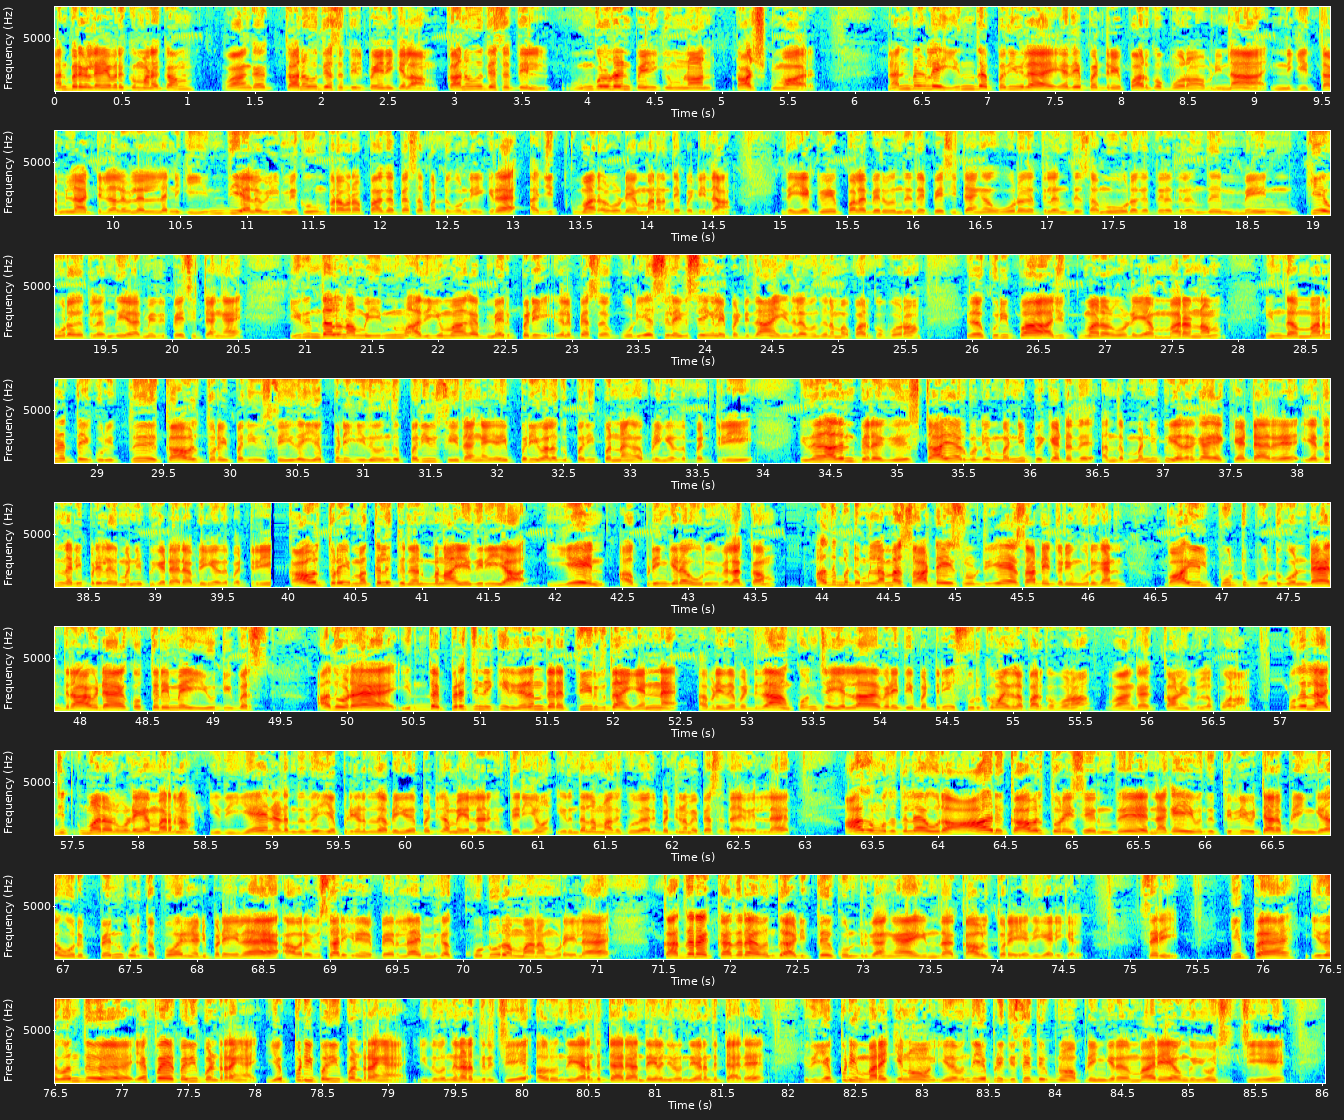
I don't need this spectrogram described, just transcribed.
நண்பர்கள் அனைவருக்கும் வணக்கம். வாங்க கனவு தேசத்தில் பயணிக்கலாம். கனவு தேசத்தில் உங்களுடன் பயணிக்கும் நான் ராஜ்குமார். நண்பர்களே இந்த பதிவில் எதை பற்றி பார்க்க போறோம் அப்படின்னா இன்னைக்கு தமிழ்நாட்டில் அளவில் இல்லை இன்னைக்கு இந்திய அளவில் மிகவும் பரபரப்பாக பேசப்பட்டு கொண்டிருக்கிற அஜித்குமார் அவருடைய மரணத்தை பற்றி தான் இந்த ஏற்கனவே பல பேர் வந்து இதை பேசிட்டாங்க. ஊடகத்திலிருந்து சமூக ஊடகத்திலிருந்து மெயின் முக்கிய ஊடகத்திலிருந்து எல்லாருமே இதை பேசிட்டாங்க. இருந்தாலும் நம்ம இன்னும் அதிகமாக மேற்படி இதில் பேசக்கூடிய சில விஷயங்களை பற்றி தான் இதில் வந்து நம்ம பார்க்க போறோம். இதில் குறிப்பாக அஜித்குமார் அவருடைய மரணம். இந்த மரணத்தை குறித்து காவல்துறை பதிவு செய்த எப்படி இது வந்து பதிவு செய்தாங்க எப்படி வழக்கு பதிவு பண்ணாங்க அப்படிங்கறத பற்றி இதன் அதன் பிறகு ஸ்டாலின் அவர்களுடைய மன்னிப்பு கேட்டது. அந்த மன்னிப்பு எதற்காக கேட்டாரு எதன் அடிப்படையில் மன்னிப்பு கேட்டாரு அப்படிங்கறத பற்றி காவல்துறை மக்களுக்கு நண்பனா எதிரியா ஏன் அப்படிங்கிற ஒரு விளக்கம். அது மட்டும் இல்லாம சாட்டையை சுற்றிய சாட்டை துறைமுருகன் வாயில் பூட்டு பூட்டு கொண்ட திராவிட கொத்தடிமை யூடியூபர்ஸ் அதோட இந்த பிரச்சனைக்கு நிரந்தர தீர்வு தான் என்ன அப்படின்றத பற்றி தான் கொஞ்சம் எல்லா விடயத்தை பற்றி சுருக்கமாக இதில் பார்க்க போகிறோம் வாங்க காணிக்குள்ளே போகலாம் முதல்ல அஜித்குமார் அவர்களுடைய மரணம். இது ஏன் நடந்தது? எப்படி நடந்தது அப்படிங்கிறத பற்றி நம்ம எல்லாருக்கும் தெரியும். இருந்தாலும் அதுக்கு அதை பற்றி நம்ம பேச தேவையில்லை. ஆக மொத்தத்தில் ஒரு ஆறு காவல்துறை சேர்ந்து நகையை வந்து திருடி விட்டார் அப்படிங்கிற ஒரு பெண் கொடுத்த புகாரின் அடிப்படையில் அவரை விசாரிக்கிற பேரில் மிக கொடூரமான முறையில் கதற கதற வந்து அடித்து கொண்டிருக்காங்க இந்த காவல்துறை அதிகாரிகள். சரி இப்போ இதை வந்து எஃப்ஐஆர் பதிவு பண்ணுறாங்க எப்படி பதிவு பண்ணுறாங்க இது வந்து நடந்துருச்சு. அவர் வந்து இறந்துட்டாரு. அந்த இளைஞர் வந்து இறந்துட்டாரு. இது எப்படி மறைக்கணும்? இதை வந்து எப்படி திசை திருப்பணும் அப்படிங்கிற மாதிரி அவங்க யோசிச்சு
